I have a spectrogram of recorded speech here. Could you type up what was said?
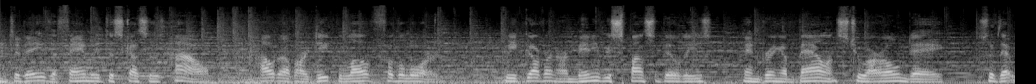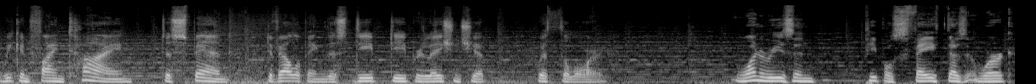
and today the family discusses how, out of our deep love for the Lord, we govern our many responsibilities and bring a balance to our own day so that we can find time to spend developing this deep, deep relationship with the Lord. One reason people's faith doesn't work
